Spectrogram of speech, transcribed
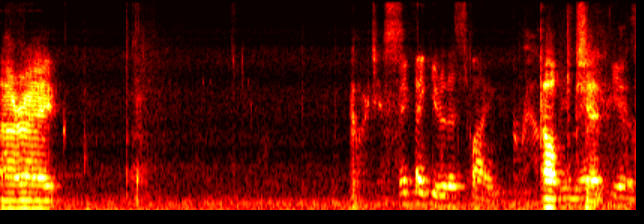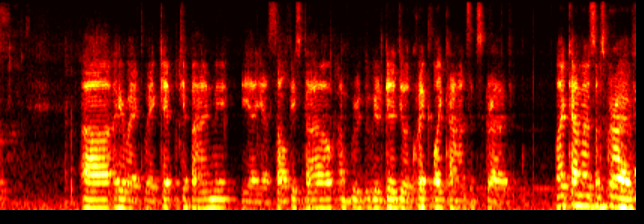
All right. Big thank you to this spine. Oh shit. theater. Uh, here, wait, wait, get get behind me. Yeah, yeah, selfie style. I'm we're, we're gonna do a quick like, comment, subscribe. Like, comment, subscribe.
